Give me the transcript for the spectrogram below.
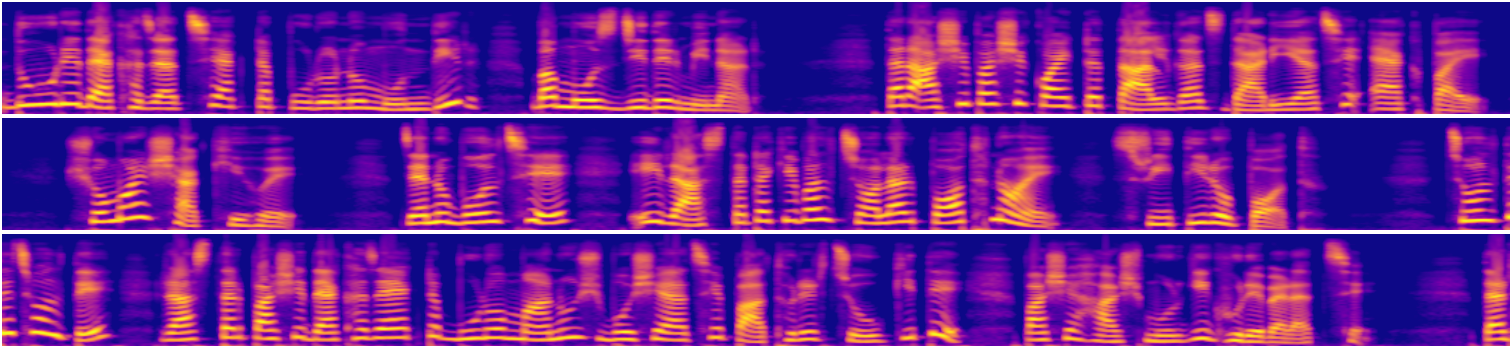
দূরে দেখা যাচ্ছে একটা পুরনো মন্দির বা মসজিদের মিনার। তার আশেপাশে কয়েকটা তালগাছ দাঁড়িয়ে আছে এক পায়ে, সময়ের সাক্ষী হয়ে, যেন বলছে, এই রাস্তাটা কেবল চলার পথ নয়, স্মৃতিরও পথ। চলতে চলতে রাস্তার পাশে দেখা যায় একটা বুড়ো মানুষ বসে আছে পাথরের চৌকিতে, পাশে হাঁস মুরগি ঘুরে বেড়াচ্ছে। তার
